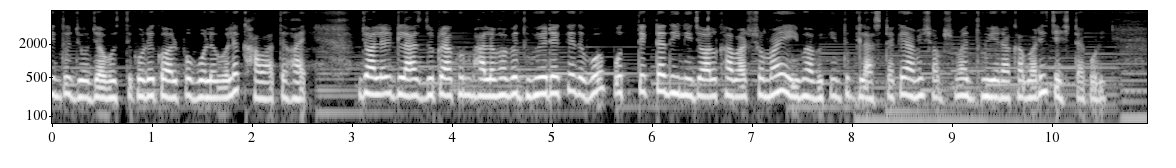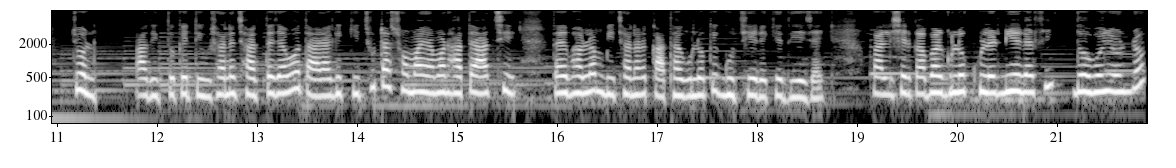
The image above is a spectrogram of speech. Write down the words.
কিন্তু জোর জবস্তি করে গল্প বলে বলে খাওয়াতে হয়। জলের গ্লাস দুটো এখন ভালোভাবে ধুয়ে রেখে দেবো, প্রত্যেকটা দিনই জল খাবার সময় এইভাবে কিন্তু গ্লাসটাকে আমি সবসময় ধুয়ে রাখাবারই চেষ্টা করি। চল আদিত্যকে টিউশানে ছাড়তে যাব, তার আগে কিছুটা সময় আমার হাতে আছে, তাই ভাবলাম বিছানার কাঁথাগুলোকে গুছিয়ে রেখে দিয়ে যাই। বালিশের কাভারগুলো খুলে নিয়ে গেছি, ধোবো জন্য।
